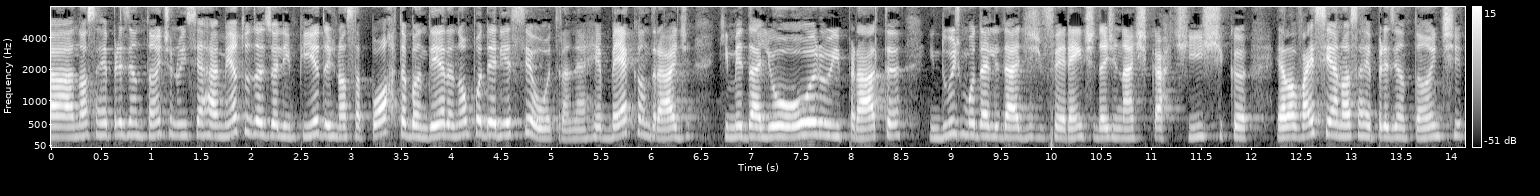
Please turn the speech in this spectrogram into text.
a nossa representante no encerramento das Olimpíadas, nossa porta-bandeira, não poderia ser outra, né? Rebeca Andrade, que medalhou ouro e prata em duas modalidades diferentes da ginástica artística. Ela vai ser a nossa representante.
